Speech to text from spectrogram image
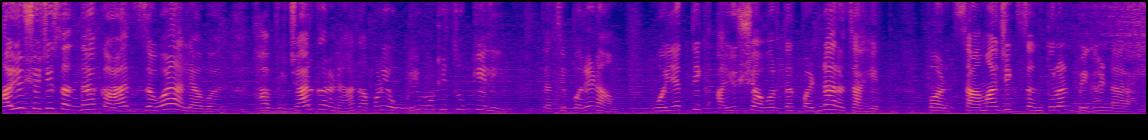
आयुष्याची संध्याकाळ जवळ आल्यावर हा विचार करण्यात आपण एवढी मोठी चूक केली. त्याचे परिणाम वैयक्तिक आयुष्यावर तर पडणारच आहेत पण सामाजिक संतुलन बिघडणार आहे.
